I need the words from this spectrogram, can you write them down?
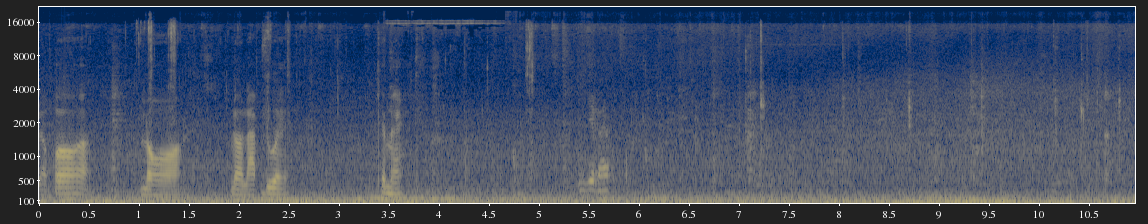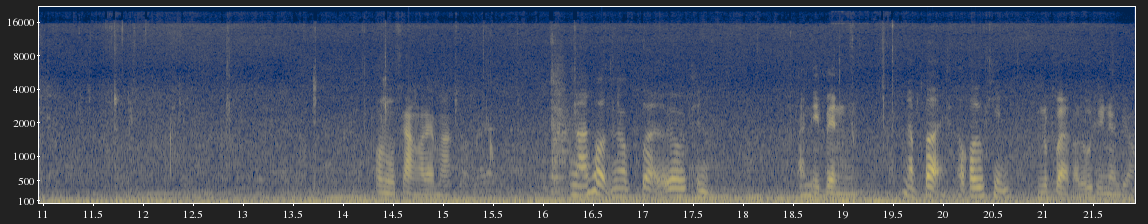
แล้วก็รอรอรับด้วย ใช่ไหมใช่ไหมพอหนูสั่งอะไรมา เนื้อสดเนื้อเปื่อยแล้วก็ลูกชิ้นอันนี้เป็นเนื้อเปื่อยแล้วก็ลูกชิ้นนุบเบิร์กับลูกชิ้นอย่างเดียว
